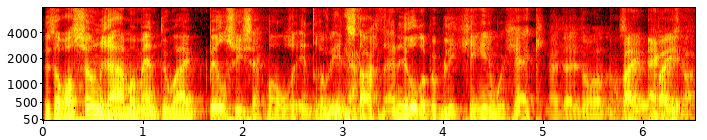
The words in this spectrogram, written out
Dus dat was zo'n raar moment toen wij Pilsies, zeg maar, onze intro instarten en heel het publiek ging helemaal gek. Nou, dat- dat- was bij, echt bij, bizar.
